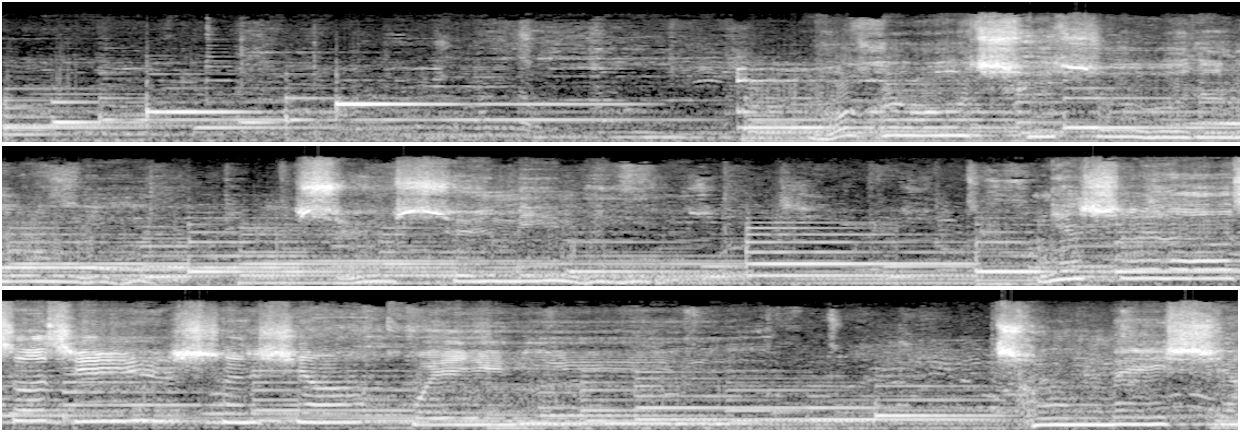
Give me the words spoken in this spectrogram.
我和我追逐的梦，寻寻觅觅，碾碎了自己，剩下回忆。从没想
